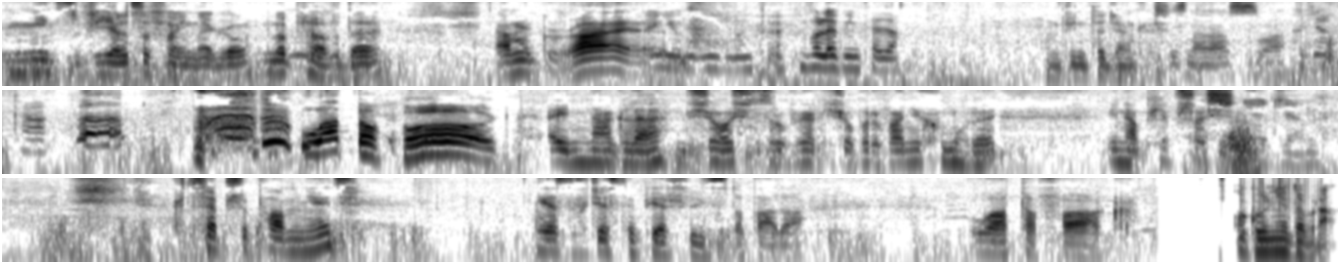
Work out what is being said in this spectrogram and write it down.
nic wielce fajnego. Naprawdę. I'm crying. Fajnie lubić lumpy. Wolę Vinteda. Wintedzianka się znalazła. Zianka. What the fuck? Ej, nagle wziął się, zrobił jakieś oberwanie chmury i napieprza śniegiem. Chcę przypomnieć, jest 21 listopada. What the fuck? Ogólnie dobra,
